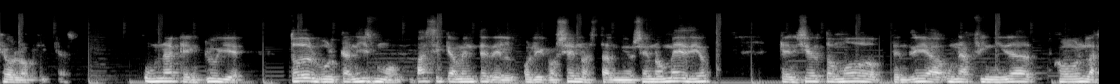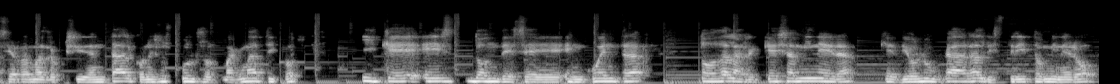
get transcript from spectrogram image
geológicas, una que incluye todo el vulcanismo básicamente del Oligoceno hasta el Mioceno medio, que en cierto modo tendría una afinidad con la Sierra Madre Occidental, con esos pulsos magmáticos, y que es donde se encuentra toda la riqueza minera que dio lugar al distrito minero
